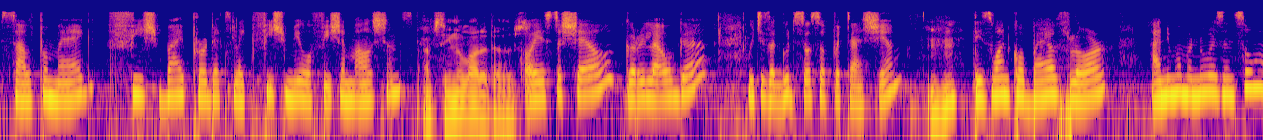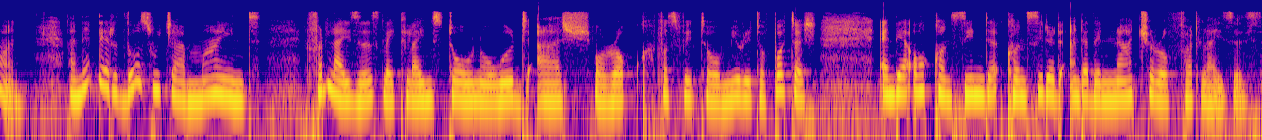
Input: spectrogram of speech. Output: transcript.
sulfur mag, fish byproducts like fish meal or fish emulsions, I've seen a lot of those. oyster shell, gorilla ogre, which is a good source of potassium. hmm There's one called bioflora, animal manures, and so on. And then there are those which are mined fertilizers like limestone or wood ash or rock phosphate or muriate of potash, and they are all consider, considered under the natural fertilizers.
